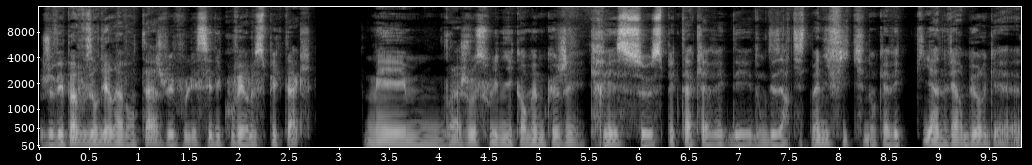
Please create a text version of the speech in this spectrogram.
Je vais pas vous en dire davantage, je vais vous laisser découvrir le spectacle, mais hum, voilà, je veux souligner quand même que j'ai créé ce spectacle avec des, donc des artistes magnifiques, donc avec Yann Verburg, euh,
